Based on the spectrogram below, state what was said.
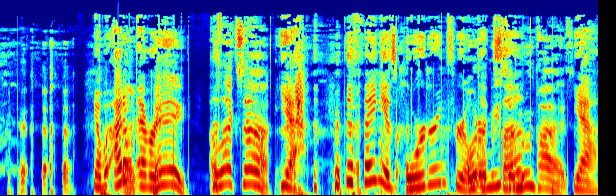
yeah, but I don't Like, ever. Hey, Alexa, Yeah, the thing is, ordering through order me some moon pies. Yeah,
